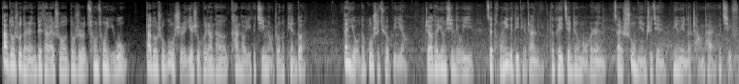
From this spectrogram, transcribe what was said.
大多数的人对他来说都是匆匆一物，大多数故事也只会让他看到一个几秒钟的片段。但有的故事却不一样，只要他用心留意，在同一个地铁站里，他可以见证某个人在数年之间命运的常态和起伏。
